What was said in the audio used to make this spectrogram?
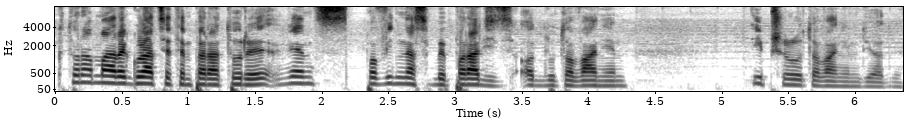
która ma regulację temperatury, więc powinna sobie poradzić z odlutowaniem i przylutowaniem diody.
